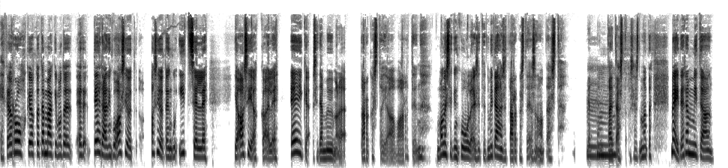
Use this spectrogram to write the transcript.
ehkä rohkeutta tämäkin, mutta tehdään niin kuin asioita, asioita niin kuin itselle – ja asiakkaille, eikä sitä myymällä tarkastajaa varten. Monestikin kuulee sitten, että mitähän se tarkastaja sanoo tästä mm. tai tästä asiasta. Mutta me ei tehdä mitään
